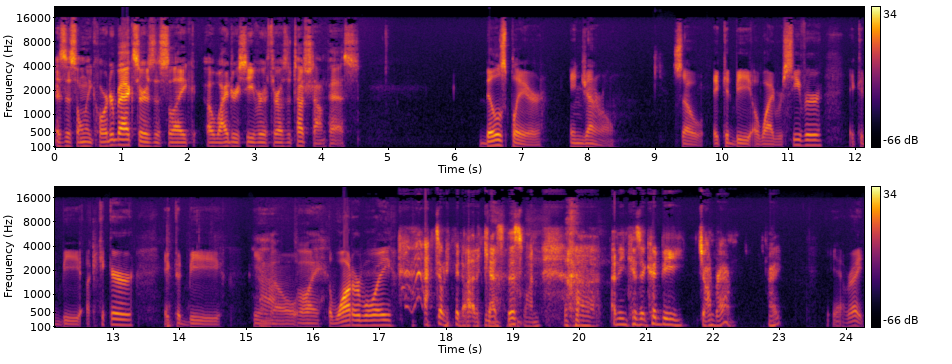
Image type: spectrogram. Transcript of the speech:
is this only quarterbacks or is this like a wide receiver throws a touchdown pass? Bills player in general. So it could be a wide receiver, it could be a kicker, it could be, you Oh, know, boy. the water boy. I don't even know how to guess this one. Uh, I mean, because it could be John Brown, right? Yeah, right.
